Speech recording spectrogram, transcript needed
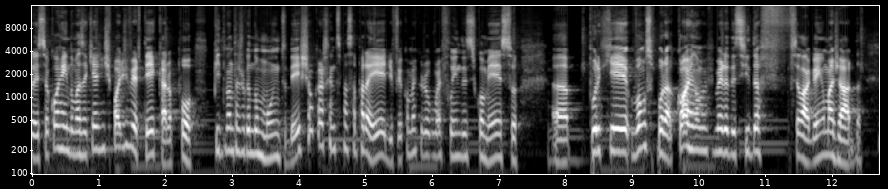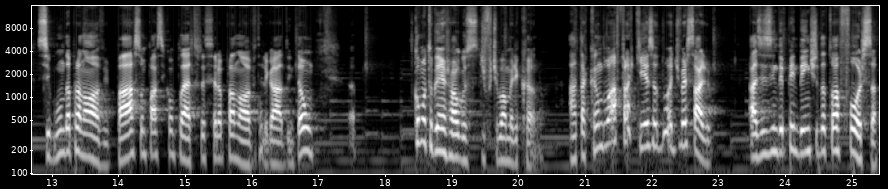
isso ocorrendo, mas aqui a gente pode inverter, cara. Pô, Pittman tá jogando muito, deixa o Carson passar para ele, ver como é que o jogo vai fluindo nesse começo. Uh, porque, vamos supor, corre numa primeira descida, sei lá, ganha uma jarda. Segunda para nove, passa um passe completo, terceira para nove, tá ligado? Então, como tu ganha jogos de futebol americano? Atacando a fraqueza do adversário. Às vezes independente da tua força.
